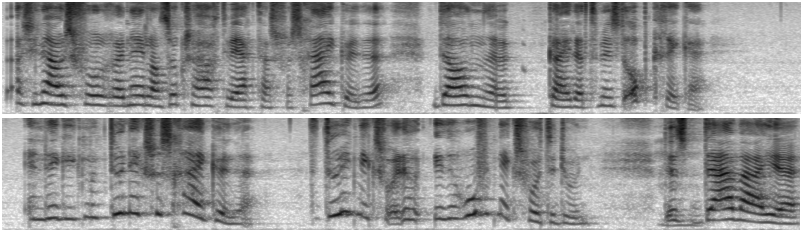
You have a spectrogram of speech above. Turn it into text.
als je nou eens voor eh, Nederlands ook zo hard werkt als voor scheikunde, dan eh, kan je dat tenminste opkrikken. En dan denk ik, maar ik doe niks voor scheikunde. Daar doe ik niks voor, daar daar hoef ik niks voor te doen. Dus daar waar je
